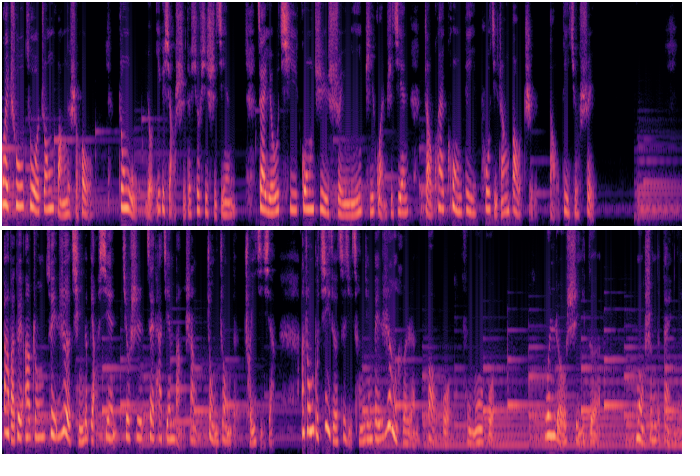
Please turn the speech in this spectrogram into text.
外出做装潢的时候，中午有一个小时的休息时间，在油漆、工具、水泥、皮管之间找块空地铺几张报纸，倒地就睡。爸爸对阿忠最热情的表现，就是在他肩膀上重重地捶几下。阿忠不记得自己曾经被任何人抱过、抚摸过，温柔是一个陌生的概念。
